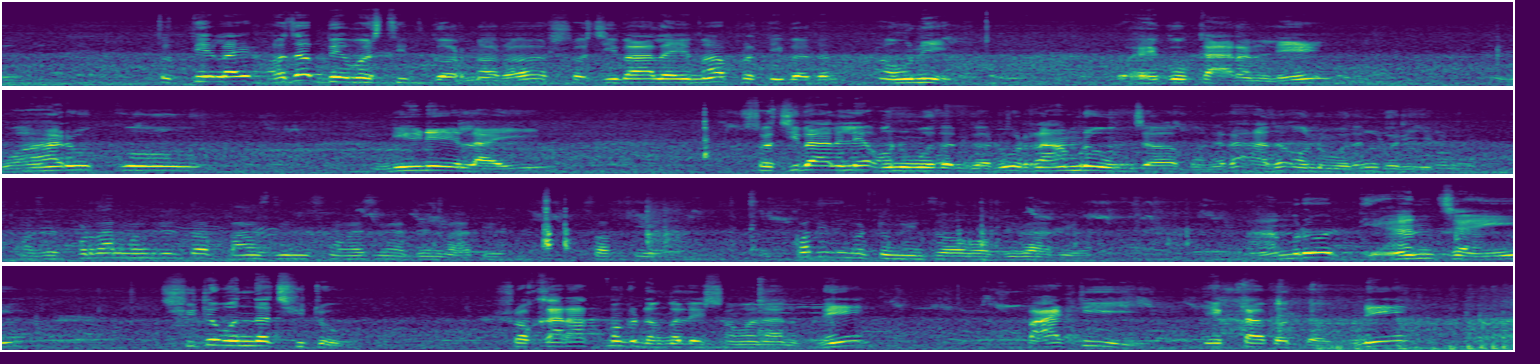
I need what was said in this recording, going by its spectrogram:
त त्यसलाई अझ व्यवस्थित गर्न र सचिवालयमा प्रतिवेदन आउने भएको कारणले उहाँहरूको निर्णयलाई सचिवालयले अनुमोदन गर्नु राम्रो हुन्छ भनेर आज अनुमोदन गरिएको हजुर प्रधानमन्त्री त पाँच दिन समय सीमा दिनुभएको थियो सकियो कति दिनमा टुङ्गिन्छ अब विवाद यो हाम्रो ध्यान चाहिँ छिटोभन्दा छिटो सकारात्मक ढङ्गले समाधान हुने पार्टी एकताबद्ध हुने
